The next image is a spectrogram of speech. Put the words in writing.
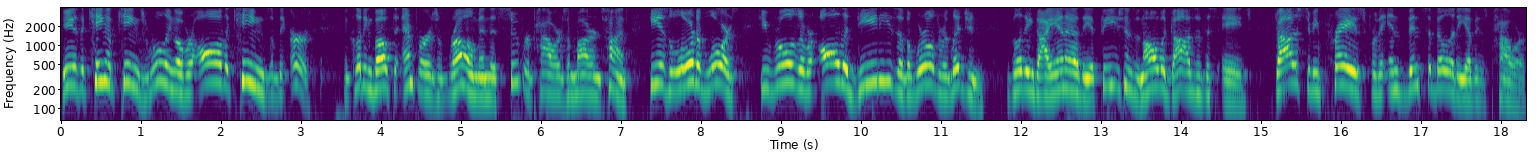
He is the King of kings, ruling over all the kings of the earth, including both the emperors of Rome and the superpowers of modern times. He is the Lord of lords. He rules over all the deities of the world's religion, including Diana, the Ephesians, and all the gods of this age. God is to be praised for the invincibility of his power.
